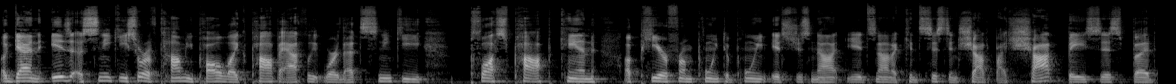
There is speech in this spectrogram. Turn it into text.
Again, is a sneaky sort of Tommy Paul like pop athlete where that sneaky plus pop can appear from point to point. It's just not it's not a consistent shot by shot basis, but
